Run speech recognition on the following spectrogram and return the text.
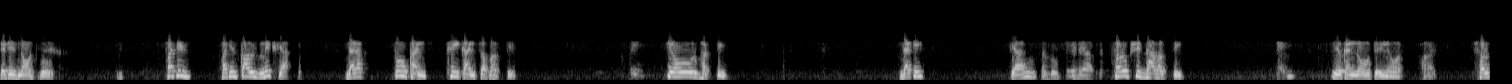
It is not good. What is what is called mixture? There are two kinds, three kinds of bhakti. Pure bhakti. That is क्या Sarup Siddha Bhakti. You can note in your heart. Sarup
